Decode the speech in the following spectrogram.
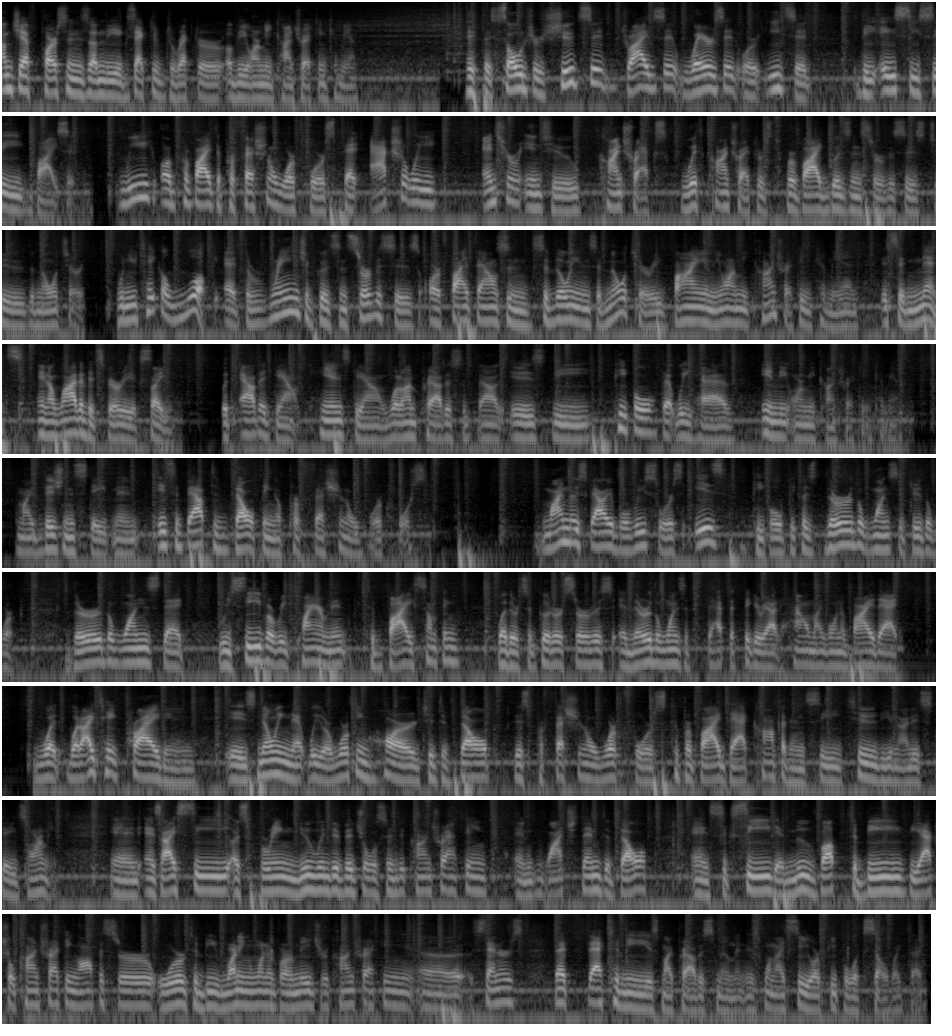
I'm Jeff Parsons. I'm the Executive Director of the Army Contracting Command. If the soldier shoots it, drives it, wears it, or eats it, the ACC buys it. We uh, provide the professional workforce that actually enter into contracts with contractors to provide goods and services to the military. When you take a look at the range of goods and services our 5,000 civilians and military buy in the Army Contracting Command, it's immense, and a lot of it's very exciting. Without a doubt, hands down, what I'm proudest about is the people that we have in the Army Contracting Command. My vision statement is about developing a professional workforce. My most valuable resource is people because they're the ones that do the work. They're the ones that receive a requirement to buy something, whether it's a good or service, and they're the ones that have to figure out how am I going to buy that. What, what I take pride in is knowing that we are working hard to develop this professional workforce to provide that competency to the United States Army. And as I see us bring new individuals into contracting and watch them develop and succeed and move up to be the actual contracting officer or to be running one of our major contracting uh, centers, that, that to me is my proudest moment, is when I see our people excel like that.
